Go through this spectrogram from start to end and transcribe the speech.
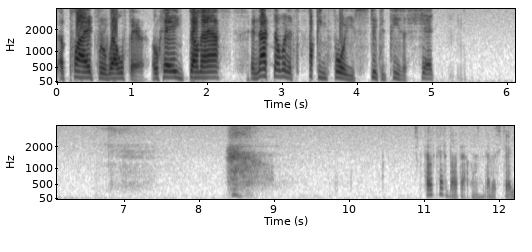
applied for welfare, okay, dumbass? And that's not what it's fucking for, you stupid piece of shit. Felt good about that one. That was good.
